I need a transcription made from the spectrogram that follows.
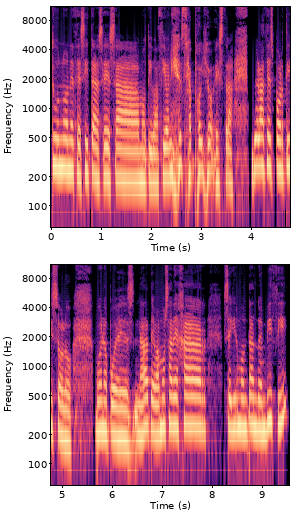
tú no necesitas esa motivación y ese apoyo extra. Tú lo haces por ti solo. Bueno, pues nada, te vamos a dejar seguir montando en bici,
